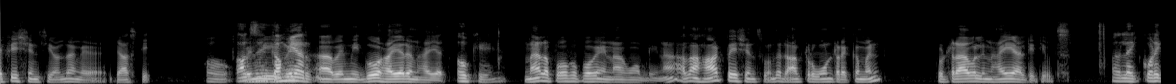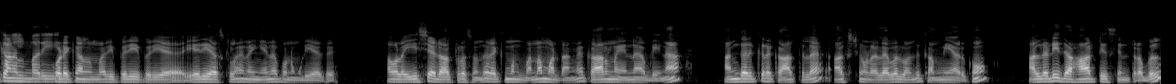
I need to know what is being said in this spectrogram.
டெஃபிஷியன்சி வந்து அங்கே ஜாஸ்தி. ஆக்சிஜன் கம்மியா இருக்கும். When we go higher and higher okay மேலே போக போக என்ன ஆகும் அப்படின்னா அதான் ஹார்ட் பேஷண்ட்ஸ் வந்து doctor won't recommend to travel in high altitudes like Kodaikanal மாதிரி. கொடைக்கானல் மாதிரி பெரிய பெரிய ஏரியாஸ்க்கெலாம் நீங்கள் என்ன பண்ண முடியாது. அவ்வளோ ஈஸியாக டாக்டர்ஸ் வந்து ரெக்கமெண்ட் பண்ண மாட்டாங்க. காரணம் என்ன அப்படின்னா அங்கே இருக்கிற காற்றுல ஆக்சிஜனோட லெவல் வந்து கம்மியாக இருக்கும். Already the heart is in trouble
